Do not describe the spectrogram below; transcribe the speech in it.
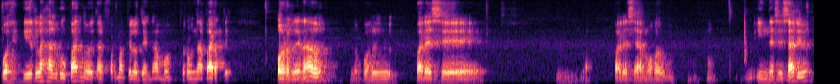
pues irlas agrupando de tal forma que lo tengamos, por una parte, ordenado, lo cual parece, parece a lo mejor innecesario,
